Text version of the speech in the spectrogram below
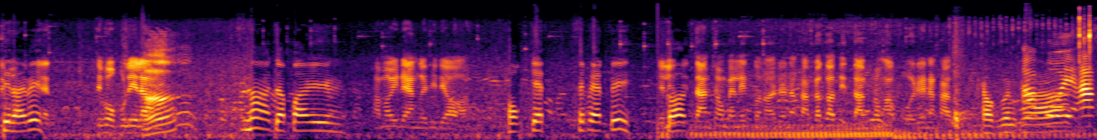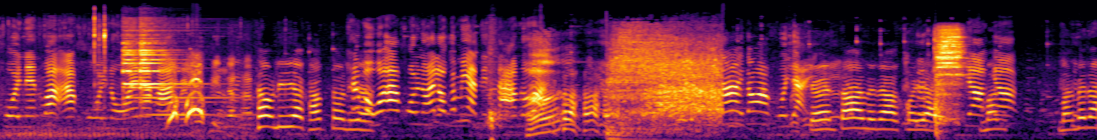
ที่ไหนพี่16 16บุรีแล้ว น่าจะไปทำเอาอีแดงเลยทีเดียวอะ6 7 11พี่อย่าลืก็มติดตามช่องแบงค์เล็กตัวน้อยด้วยนะครับ แล้วก็ติดตามช่องอาโคยด้วยนะครับขอบคุณคอารับ โคยอาโคยเน้นว่าอาโคยน้อยนะคะ ไม่ได้ผิดนะครับ เท่านี้อะครับเท่านี้ถ้าอะบอกว่าอาโคยน้อยเราก็ไม่อยากติดตามแล้วอะใช่ต้องอาโคยใหญ่ เกินต้านเลยนะคนใหญ่อยากมันอยาก มันไม่ได้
